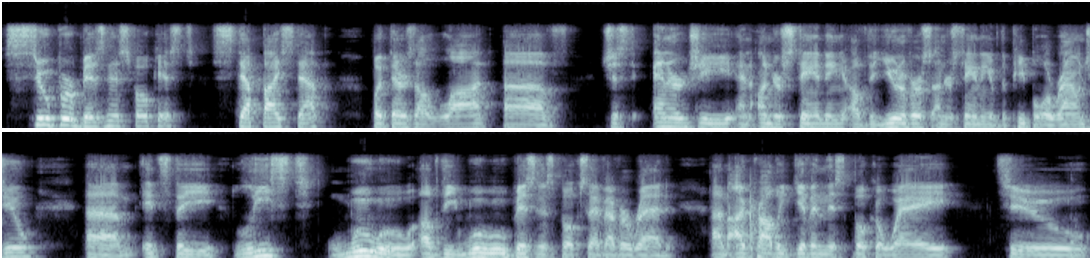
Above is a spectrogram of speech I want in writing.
super business focused, step by step, but there's a lot of just energy and understanding of the universe, understanding of the people around you. Um, it's the least woo woo of the woo woo business books I've ever read. Um, I've probably given this book away to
